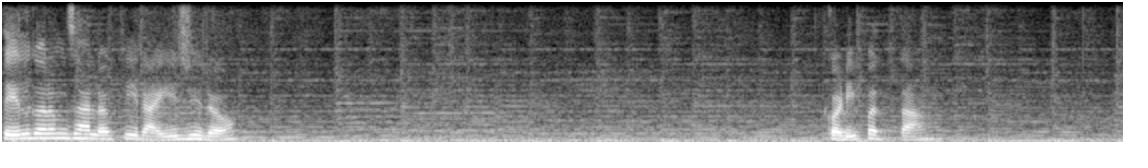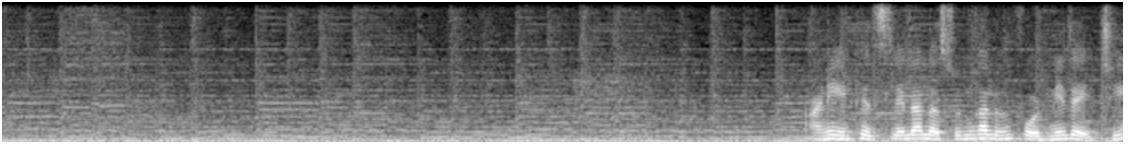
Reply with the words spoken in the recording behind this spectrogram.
तेल गरम झालं की राई जिरं कढीपत्ता आणि ठेचलेला लसूण घालून फोडणी द्यायची.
